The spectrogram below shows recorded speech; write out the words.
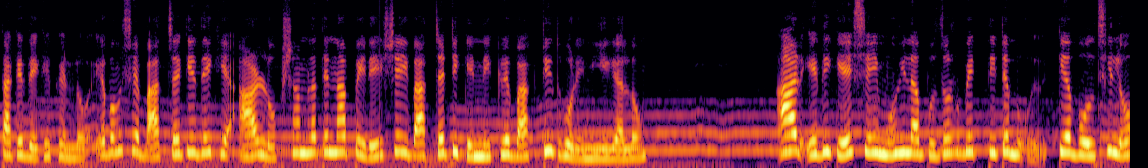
তাকে দেখে ফেলল এবং সে বাচ্চাকে দেখে আর লোভ সামলাতে না পেরে সেই বাচ্চাটিকে নেকড়ে বাঘটি ধরে নিয়ে গেল। আর এদিকে সেই মহিলা বুজুর্গ ব্যক্তিটা ব- কে বলছিল,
